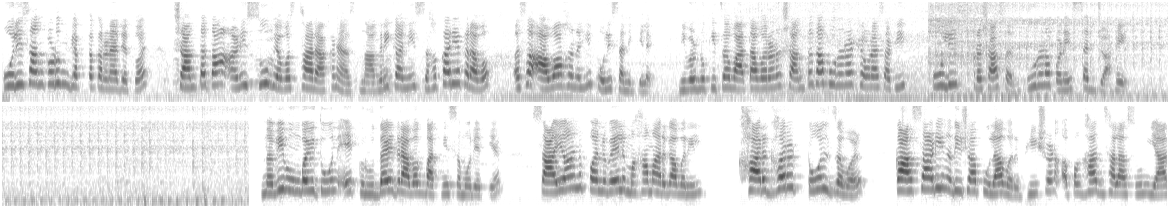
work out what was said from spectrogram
पोलिसांकडून व्यक्त करण्यात येतोय. शांतता आणि सुव्यवस्था राखण्यास नागरिकांनी सहकार्य करावं असं आवाहनही पोलिसांनी केलंय. निवडणुकीचं वातावरण शांततापूर्ण ठेवण्यासाठी पोलीस प्रशासन पूर्णपणे सज्ज आहे. नवी मुंबईतून एक हृदयद्रावक बातमी समोर येते सायन पनवेल महामार्गावरील खारघर टोल जवळ कासाडी नदीच्या पुलावर भीषण अपघात झाला असून यात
